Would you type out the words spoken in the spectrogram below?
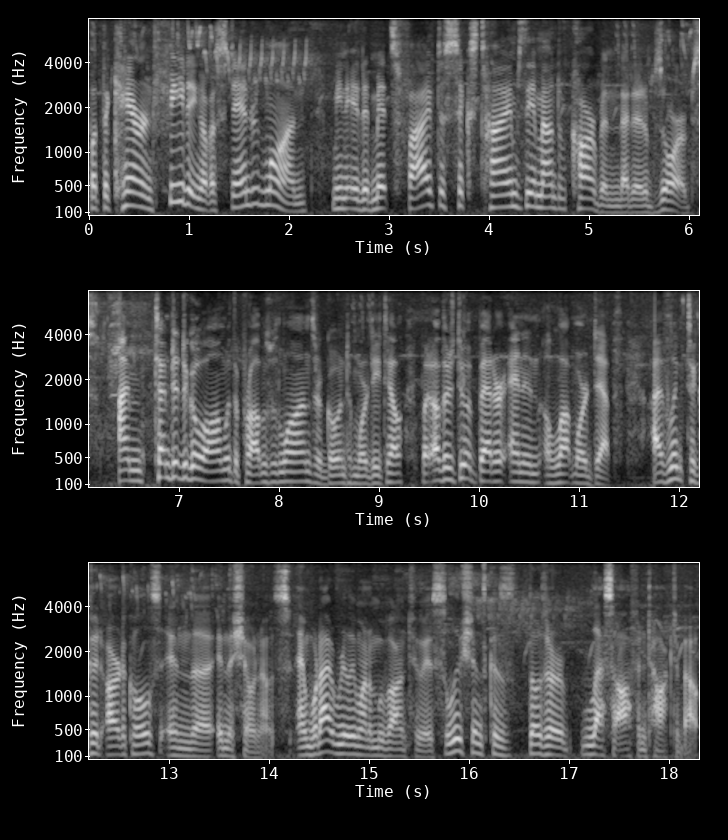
But the care and feeding of a standard lawn mean it emits five to six times the amount of carbon that it absorbs. I'm tempted to go on with the problems with lawns or go into more detail, but others do it better and in a lot more depth. I've linked to good articles in the in the show notes. And what I really want to move on to is solutions because those are less often talked about.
